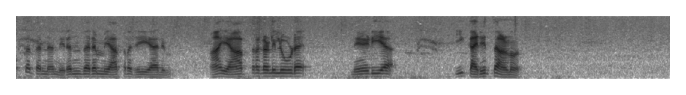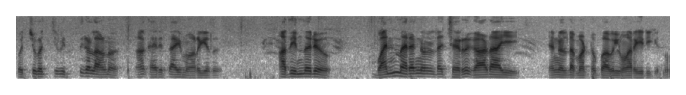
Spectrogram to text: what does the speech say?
ഒക്കെ തന്നെ നിരന്തരം യാത്ര ചെയ്യാനും ആ യാത്രകളിലൂടെ നേടിയ ഈ കരുത്താണ്. കൊച്ചു കൊച്ചു വിത്തുകളാണ് ആ കരുത്തായി മാറിയത്. അതിന്നൊരു വൻമരങ്ങളുടെ ചെറുകാടായി ഞങ്ങളുടെ മട്ടുപ്പാവിൽ മാറിയിരിക്കുന്നു.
